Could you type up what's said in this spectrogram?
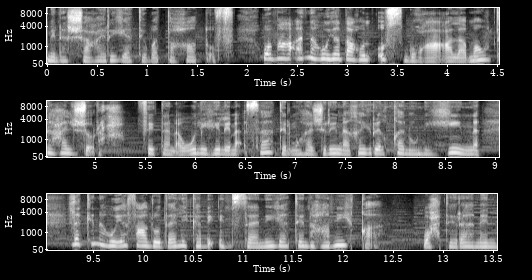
من الشاعريه والتعاطف ومع أنه يضع الاصبع على موضع الجرح في تناوله لمأساة المهاجرين غير القانونيين لكنه يفعل ذلك بإنسانية عميقة واحترام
